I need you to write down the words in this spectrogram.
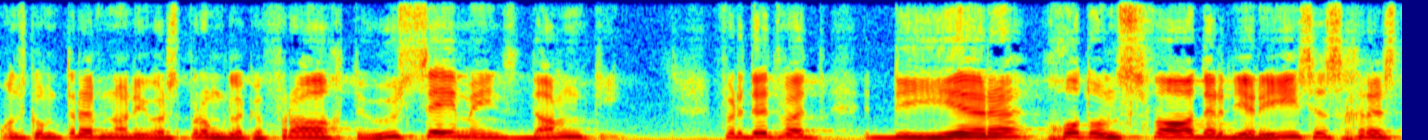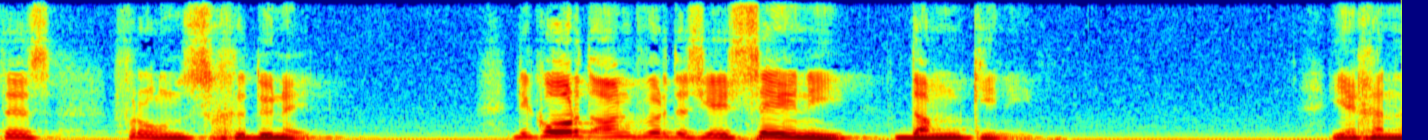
Ons kom terug na die oorspronklike vraag toe. Hoe sê mens dankie vir dit wat die Here, God ons Vader deur Jesus Christus vir ons gedoen het? Die kort antwoord is jy sê nie dankie nie. Jy gaan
